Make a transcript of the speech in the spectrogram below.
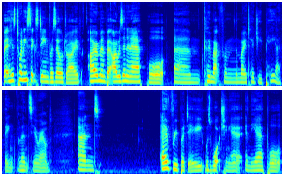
But his 2016 Brazil drive, I remember I was in an airport um, coming back from the MotoGP, I think, Valencia round, and everybody was watching it in the airport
